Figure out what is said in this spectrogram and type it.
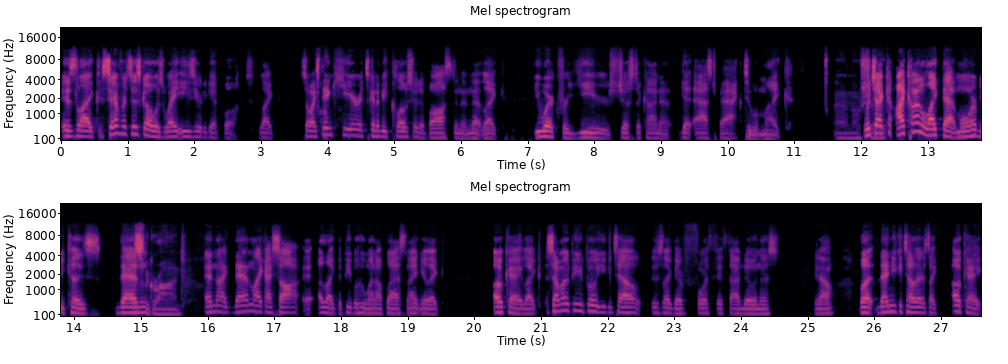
is like San Francisco was way easier to get booked. Like, so I think here it's gonna be closer to Boston, and that like you work for years just to kind of get asked back to a mic, Uh, no which I I kind of like that more because then it's the grind. And like then like i saw uh, like the people who went up last night and you're like okay like some of the people you could tell this is like their fourth fifth time doing this you know but then you could tell there's like okay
